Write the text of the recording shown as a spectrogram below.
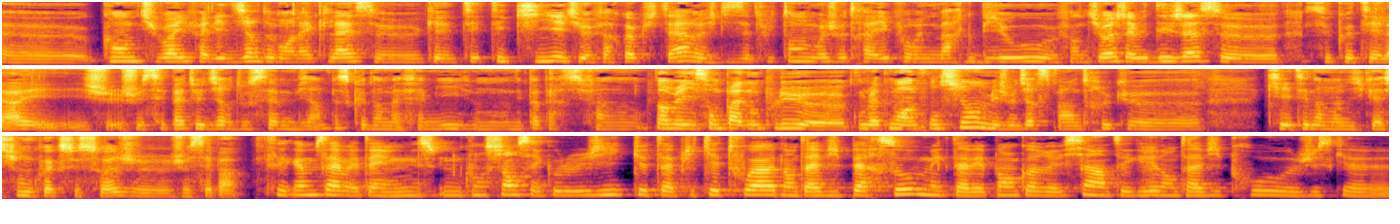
euh, quand tu vois, il fallait dire devant la classe euh, t'es qui et tu veux faire quoi plus tard, je disais tout le temps, moi je veux travailler pour une marque bio. Enfin, tu vois, j'avais déjà ce, ce côté-là et je, je sais pas te dire d'où ça me vient parce que dans ma famille, on n'est pas parti. Enfin, non, mais ils sont pas non plus complètement inconscients, mais je veux dire, c'est pas un truc qui était dans mon éducation ou quoi que ce soit, je, je sais pas. C'est comme ça, ouais, t'as une, une conscience écologique que t'appliquais toi dans ta vie perso, mais que t'avais pas encore réussi à intégrer dans ta vie pro jusqu'à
